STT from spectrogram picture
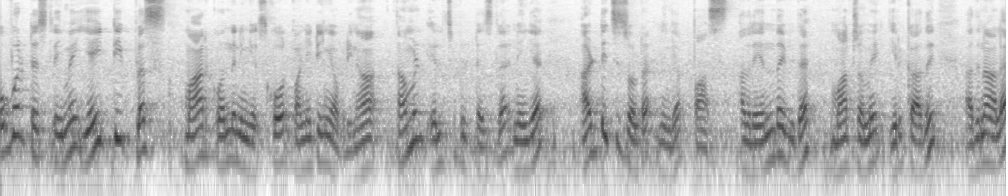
ஒவ்வொரு டெஸ்ட்லேயுமே எயிட்டி ப்ளஸ் மார்க் வந்து நீங்கள் ஸ்கோர் பண்ணிட்டீங்க அப்படின்னா தமிழ் எலிஜிபிள் டெஸ்ட்டில் நீங்கள் அடித்து சொல்கிற நீங்கள் பாஸ் அதில் எந்த வித மாற்றமே இருக்காது. அதனால்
